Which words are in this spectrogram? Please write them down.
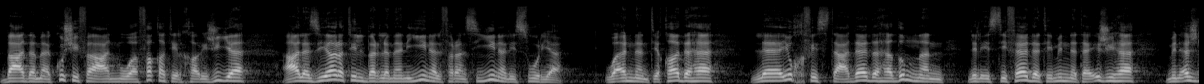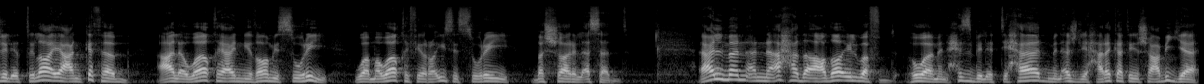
بعدما كشف عن موافقة الخارجية على زيارة البرلمانيين الفرنسيين لسوريا وأن انتقادها لا يخفي استعدادها ضمنا للاستفادة من نتائجها من أجل الاطلاع عن كثب على واقع النظام السوري ومواقف الرئيس السوري بشار الأسد. علما أن أحد أعضاء الوفد هو من حزب الاتحاد من أجل حركة شعبية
